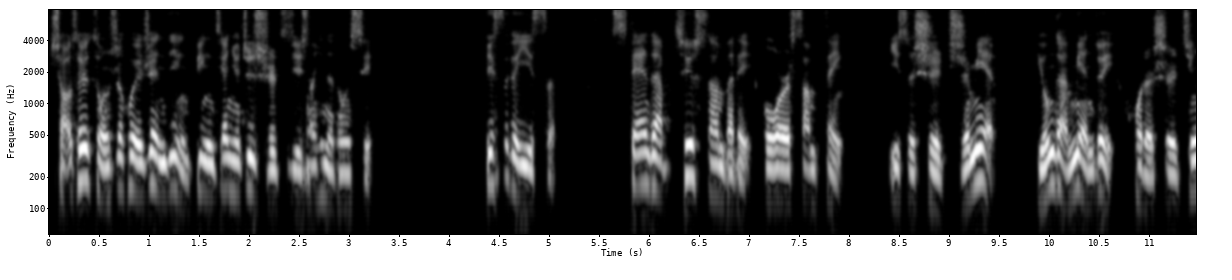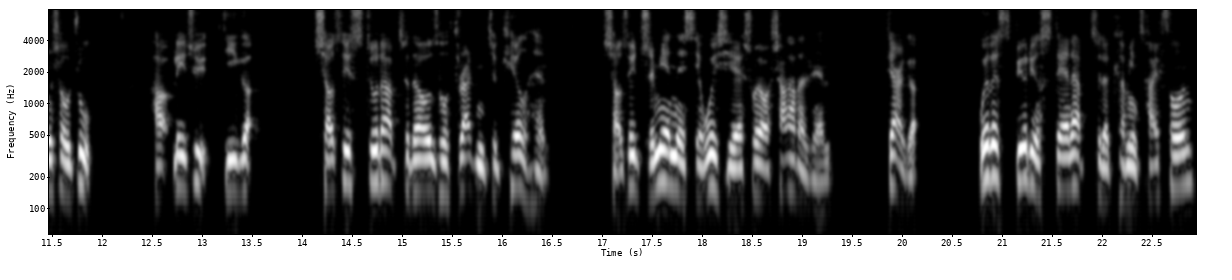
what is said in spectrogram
小崔总是会认定并坚决支持自己相信的东西。第四个意思，stand up to somebody or something，意思是直面、勇敢面对或者是经受住。好，例句第一个，小崔 stood up to those who threatened to kill him。小崔直面那些威胁说要杀他的人。第二个，Will this building stand up to the coming typhoon？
